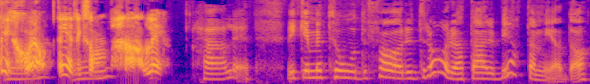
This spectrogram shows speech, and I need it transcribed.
det är skönt, det är liksom mm. härligt. Härligt. Vilken metod föredrar du att arbeta med då?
